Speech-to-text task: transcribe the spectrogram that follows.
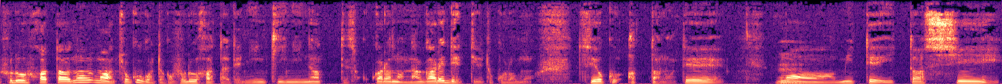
古畑の、まあ、直後とか古畑で人気になって、そこからの流れでっていうところも強くあったので、うん。まあ、見ていたし、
